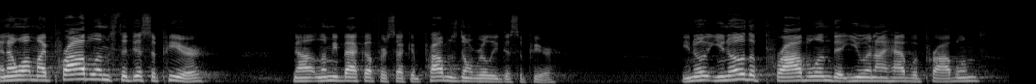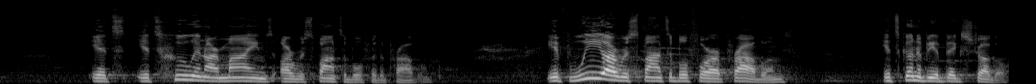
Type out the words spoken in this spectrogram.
and I want my problems to disappear, now let me back up for a second. Problems don't really disappear. You know, you know the problem that you and I have with problems? It's, it's who in our minds are responsible for the problem. If we are responsible for our problems, it's going to be a big struggle.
